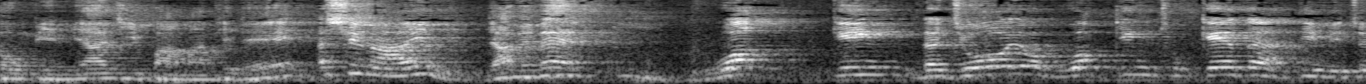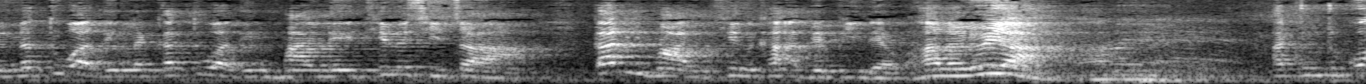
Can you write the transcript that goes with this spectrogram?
ပုံပြင်များကြီးပါမှာဖြစ်တယ်အရှင်မိုင်းဒါပေမဲ့ walking the joy of walking together ဒီမြတ်နတူအဒီလကတူအဒီမိုင်လေသီလစီချာကန်မိုင်သင်ခအဘပြီတယ်ဟာလေလုယာအာမင်အတူတကွ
